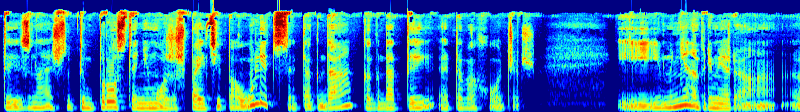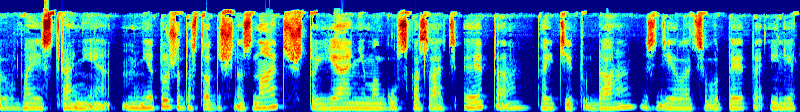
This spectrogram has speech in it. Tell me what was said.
Ты знаешь, что ты просто не можешь пойти по улице тогда, когда ты этого хочешь. И мне, например, а, в моей стране, мне тоже достаточно знать, что я не могу сказать это, пойти туда, сделать вот это или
